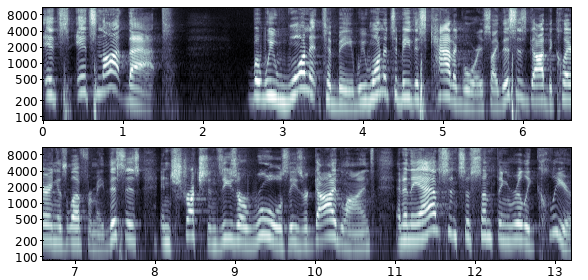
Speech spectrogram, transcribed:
it's, it's not that. But we want it to be. We want it to be this category. It's like, this is God declaring his love for me. This is instructions. These are rules. These are guidelines. And in the absence of something really clear,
